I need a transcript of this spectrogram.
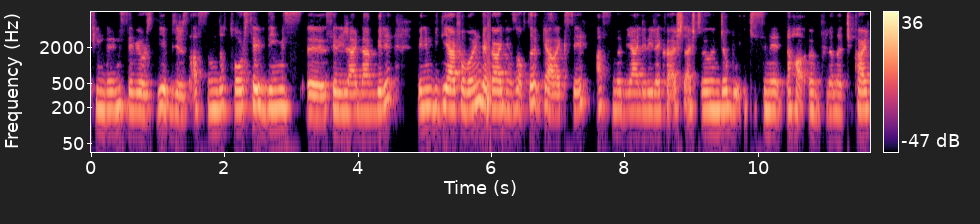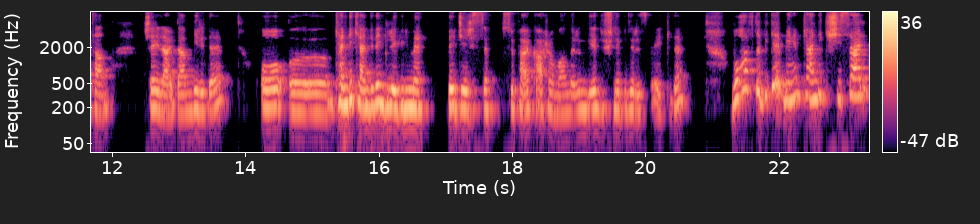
filmlerini seviyoruz diyebiliriz. Aslında Thor sevdiğimiz serilerden biri. Benim bir diğer favorim de Guardians of the Galaxy. Aslında diğerleriyle karşılaştırılınca bu ikisini daha ön plana çıkartan şeylerden biri de o kendi kendine gülebilme becerisi süper kahramanların diye düşünebiliriz belki de. Bu hafta bir de benim kendi kişisel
